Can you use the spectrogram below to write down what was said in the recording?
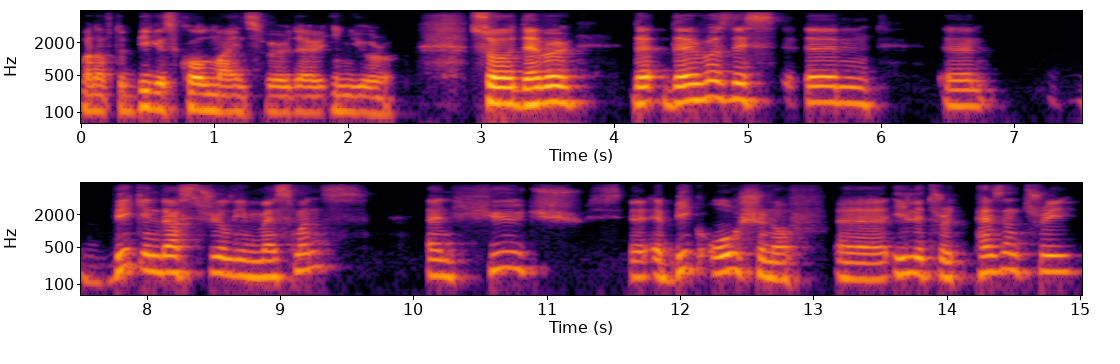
one of the biggest coal mines were there in Europe. So there were there was this um, um, big industrial investments and huge a big ocean of illiterate peasantry,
